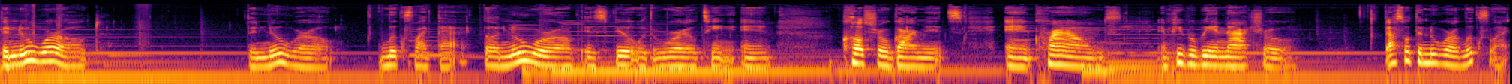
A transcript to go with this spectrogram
the new world the new world looks like that. The new world is filled with royalty and cultural garments and crowns and people being natural. That's what the new world looks like.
